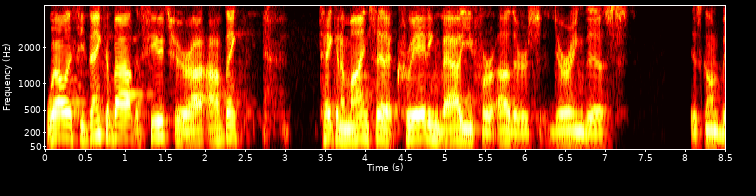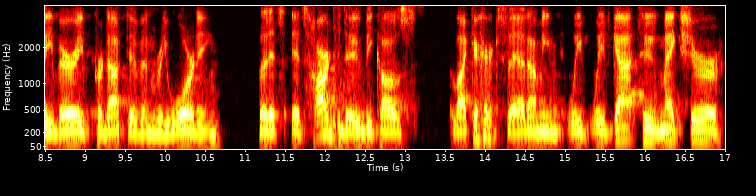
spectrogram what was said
Well, if you think about the future, I, I think taking a mindset of creating value for others during this is going to be very productive and rewarding. But it's it's hard to do because, like Eric said, I mean we've we've got to make sure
